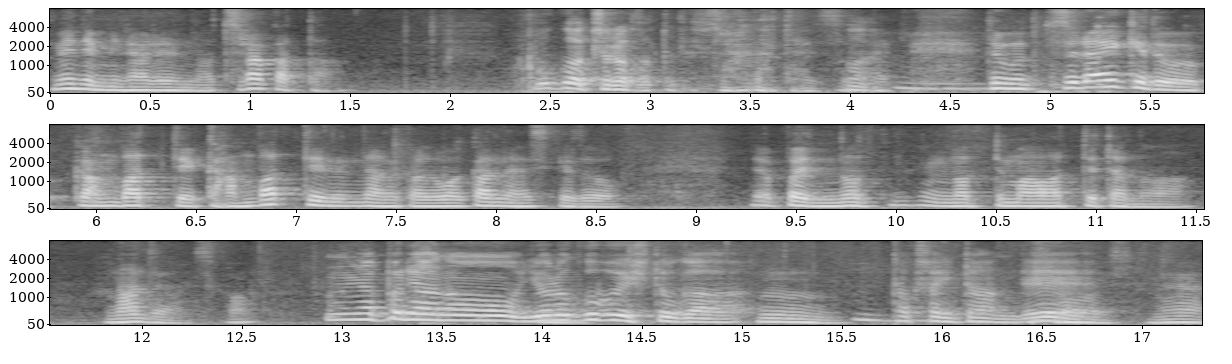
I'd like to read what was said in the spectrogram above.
目で見られるのは辛かった？僕は辛かったです。辛かったですよね、はい。でも辛いけど頑張って頑張ってなのかわかんないですけどやっぱり乗乗って回ってたのはなんでなんですか？うんやっぱりあの喜ぶ人がうん、たくさんいたんそうで、ですね。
